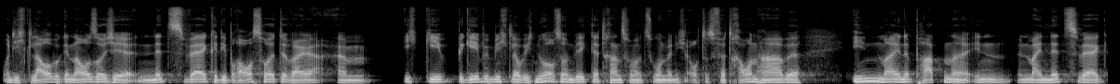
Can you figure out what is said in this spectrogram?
Und ich glaube, genau solche Netzwerke, die brauchst heute, weil ähm, ich begebe mich, glaube ich, nur auf so einen Weg der Transformation, wenn ich auch das Vertrauen habe in meine Partner, in, in mein Netzwerk,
